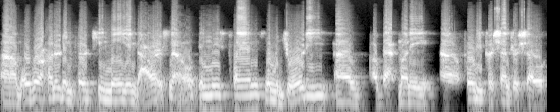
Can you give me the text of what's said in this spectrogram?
um, over $113 million now in these plans. The majority of, of that money, uh, 40% or so,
